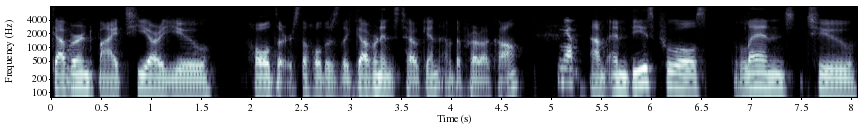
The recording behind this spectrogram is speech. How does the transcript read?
governed by TRU holders, the holders of the governance token of the protocol. Yep. Um, and these pools lend to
